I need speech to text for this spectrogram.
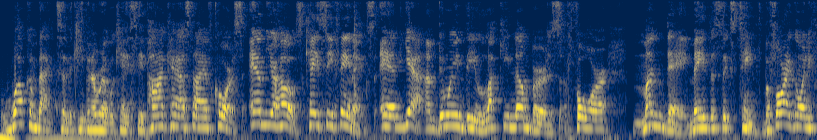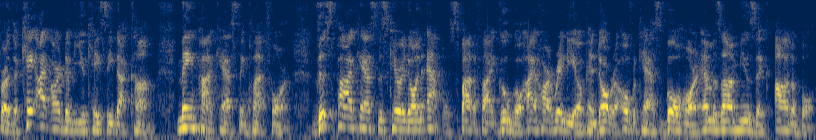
Welcome back to the Keeping It Real with KC podcast. I, of course, am your host, KC Phoenix. And yeah, I'm doing the lucky numbers for Monday, May the 16th. Before I go any further, KIRWKC.com, main podcasting platform. This podcast is carried on Apple, Spotify, Google, iHeartRadio, Pandora, Overcast, Bullhorn, Amazon Music, Audible,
